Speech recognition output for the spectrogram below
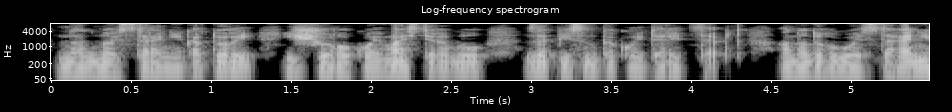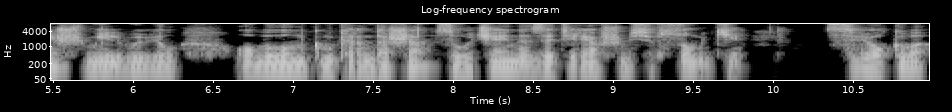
на одной стороне которой еще рукой мастера был записан какой-то рецепт, а на другой стороне шмель вывел обломком карандаша, случайно затерявшимся в сумке. Свекла,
